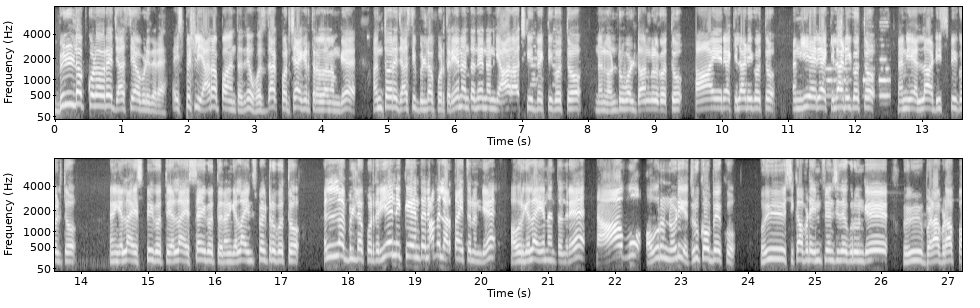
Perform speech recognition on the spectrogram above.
ಬಿಲ್ಡಪ್ ಕೊಡೋರೇ ಜಾಸ್ತಿ ಆಗ್ಬಿಟ್ಟಿದ್ದಾರೆ. ಎಸ್ಪೆಷಲಿ ಯಾರಪ್ಪ ಅಂತಂದ್ರೆ ಹೊಸದಾಗಿ ಪರಿಚಯ ಆಗಿರ್ತಾರಲ್ಲ ನಮ್ಗೆ ಅಂತವ್ರೆ ಜಾಸ್ತಿ ಬಿಲ್ಡಪ್ ಕೊಡ್ತಾರೆ. ಏನಂತಂದ್ರೆ ನನ್ಗೆ ಆ ರಾಜಕೀಯ ವ್ಯಕ್ತಿ ಗೊತ್ತು, ನನ್ಗೆ ಅಂಡರ್ ವರ್ಲ್ಡ್ ಡಾನ್ಗಳು ಗೊತ್ತು, ಆ ಏರಿಯಾ ಕಿಲಾಡಿ ಗೊತ್ತು, ನನ್ಗೆ ಈ ಏರಿಯಾ ಕಿಲಾಡಿ ಗೊತ್ತು, ನನಗೆ ಎಲ್ಲ ಡಿ ಸಿ ಪಿ ಗೊತ್ತು ನನಗೆಲ್ಲ ಎಸ್ ಪಿ ಗೊತ್ತು, ಎಲ್ಲ ಎಸ್ ಐ ಗೊತ್ತು ನನಗೆಲ್ಲ ಇನ್ಸ್ಪೆಕ್ಟರ್ ಗೊತ್ತು, ಎಲ್ಲ ಬಿಲ್ಡಪ್ ಕೊಡ್ತಾರೆ. ಏನಕ್ಕೆ ಅಂತ ಆಮೇಲೆ ಅರ್ಥ ಆಯ್ತು ನನಗೆ. ಅವ್ರಿಗೆಲ್ಲ ಏನಂತಂದ್ರೆ ನಾವು ಅವ್ರನ್ನ ನೋಡಿ ಎದುರ್ಕೋಬೇಕು. ಅಯ್ಯ ಸಿಕ್ಕಾಪಟ್ಟೆ ಇನ್ಫ್ಲೂಯೆನ್ಸ್ ಇದೆ ಗುರುನ್ಗೆ ಅಯ್ಯ ಬಡ, ಬಡಪ್ಪ.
